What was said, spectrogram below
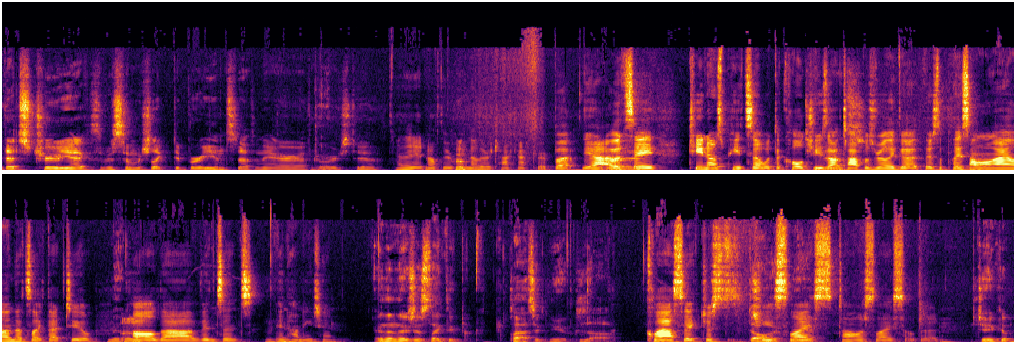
That's true. Yeah, because there was so much like debris and stuff in the air afterwards too. and they didn't know if there would be another attack after it. But yeah, I would Right. say Tino's Pizza with the cold cheese on top was really good. There's a place on Long Island that's like that too, Yeah. called uh, Vincent's Mm-hmm. in Huntington. And then there's just like the classic New York za. Classic, just Dollar, cheese slice, dollar slice, so good. Jacob.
